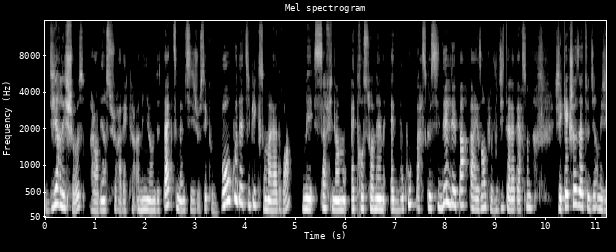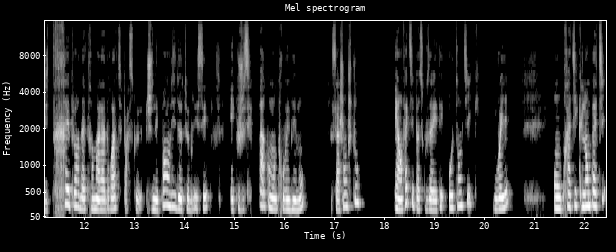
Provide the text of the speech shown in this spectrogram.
dire les choses, alors bien sûr avec un minimum de tact, même si je sais que beaucoup d'atypiques sont maladroits, mais ça finalement, être soi-même aide beaucoup parce que si dès le départ, par exemple, vous dites à la personne, j'ai quelque chose à te dire, mais j'ai très peur d'être maladroite parce que je n'ai pas envie de te blesser et que je ne sais pas comment trouver mes mots, ça change tout. Et en fait, c'est parce que vous avez été authentique. Vous voyez? On pratique l'empathie.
